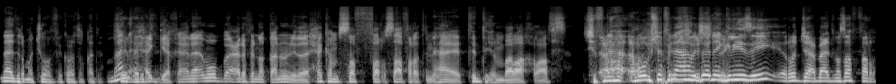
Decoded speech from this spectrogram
نادر ما تشوفه في كرة القدم. ما له. حق يا أخي. أنا مو بعرف انه قانون إذا الحكم صفر صافره النهاية تنتهي المباراة خلاص. شفناها آه، مو شفناها في الدوري الإنجليزي رجع بعد ما صفر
